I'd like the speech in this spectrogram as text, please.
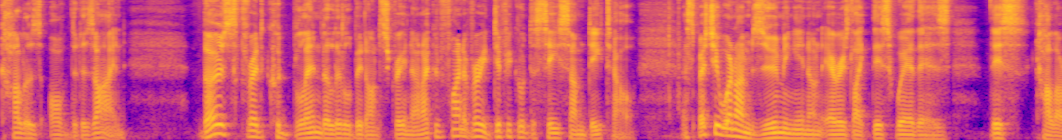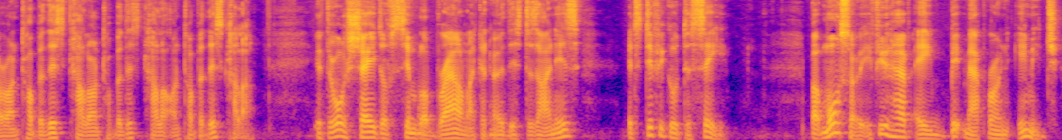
colors of the design, those threads could blend a little bit on screen and I could find it very difficult to see some detail, especially when I'm zooming in on areas like this where there's this color on top of this color on top of this color on top of this color. If they're all shades of similar brown like I know this design is, it's difficult to see. But more so, if you have a bitmap or an image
